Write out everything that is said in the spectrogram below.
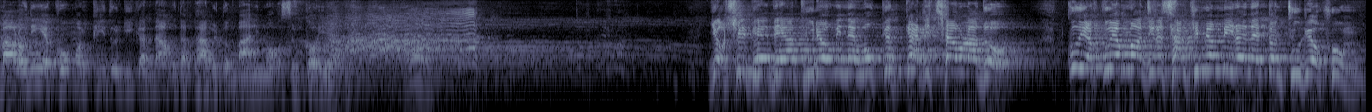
마로니의 공원 비둘기가 나보다 밥을 더 많이 먹었을 거야. 요 실패에 대한 두려움이 내 목 끝까지 차올라도 꾸역꾸역 먼지를 삼키며 밀어냈던 두려움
